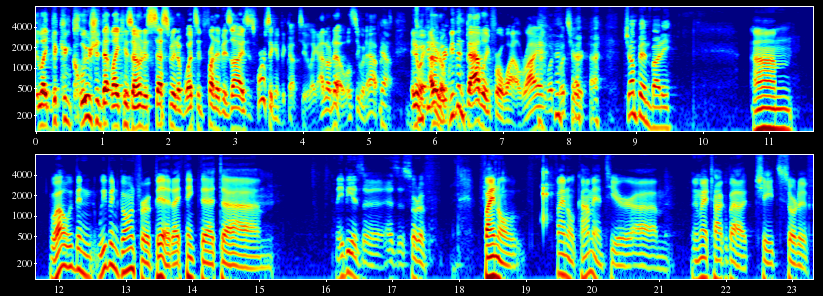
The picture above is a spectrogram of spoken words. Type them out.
the, like the conclusion that like his own assessment of what's in front of his eyes is forcing him to come to. Like I don't know. We'll see what happens. Yeah. Anyway, Do I don't know. Re- We've been babbling for a while. Ryan, what, what's your jump in, buddy? Um, well, we've been we've been going for a bit. I think that um, maybe as a as a sort of final final comment here, um, we might talk about Chait's sort of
